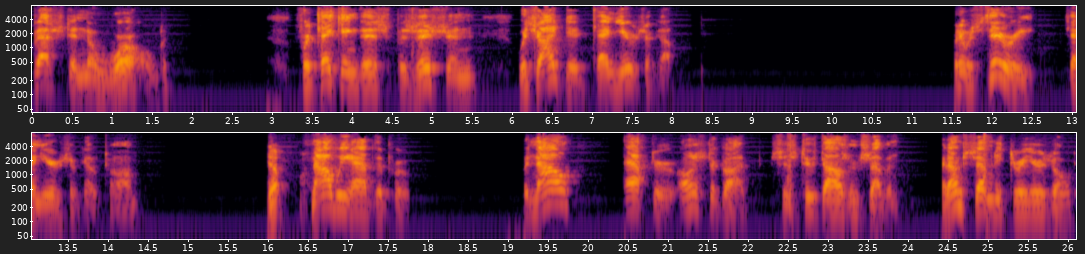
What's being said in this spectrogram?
best in the world for taking this position, which I did 10 years ago. But it was theory 10 years ago, Tom. Yep. Now we have the proof. But now, after, honest to God, since 2007, and I'm 73 years old,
